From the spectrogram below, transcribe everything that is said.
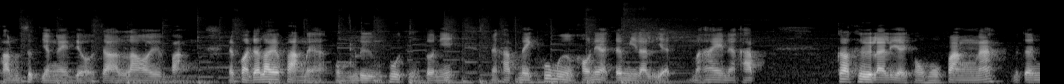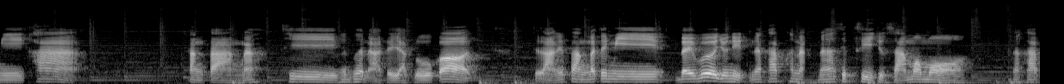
ความรู้สึกยังไง เดี๋ยวจะเล่าให้ฟัง แต่ก่อนจะเล่าให้ฟังเนี่ยผมลืมพูดถึงตัวนี้นะครับ ในคู่มือของเขาเนี่ยจะมีรายละเอียดมาให้นะครับ ก็คือรายละเอียดของหูฟังนะ มันจะมีค่าต่างๆนะที่เพื่อนๆอาจจะอยากรู้ก็จะอ่านให้ฟังก็จะมี diver unit นะครับขนาดนะฮะ14.3 มม นะครับ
